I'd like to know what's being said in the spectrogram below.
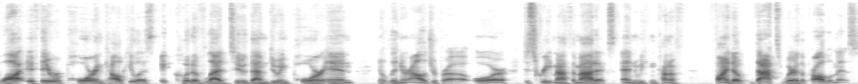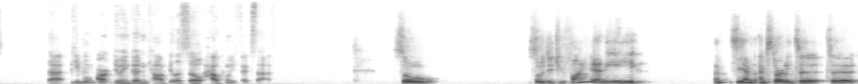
why, if they were poor in calculus, it could have led to them doing poor in you know linear algebra or discrete mathematics and we can kind of find out that's where the problem is that people mm-hmm. aren't doing good in calculus so how can we fix that? So so did you find any um, see I'm, I'm starting to to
